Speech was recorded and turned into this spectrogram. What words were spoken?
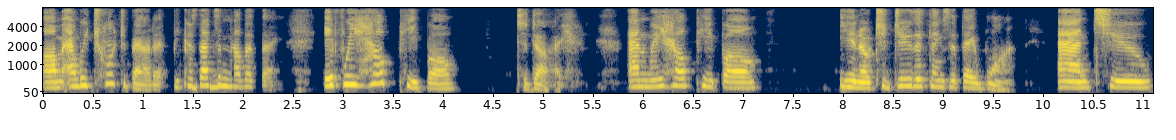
Um, and we talked about it because that's another thing. If we help people to die and we help people, you know, to do the things that they want and to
